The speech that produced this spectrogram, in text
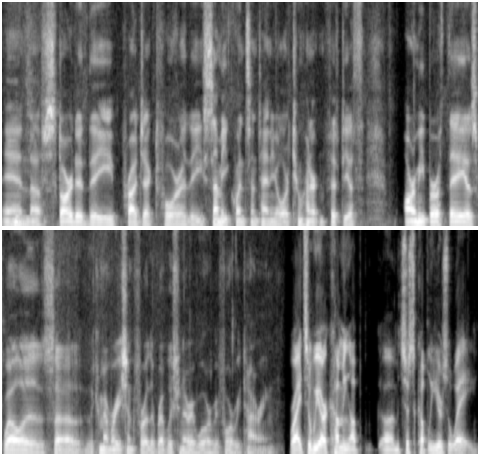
And uh, started the project for the semi quincentennial or 250th Army birthday, as well as uh, the commemoration for the Revolutionary War before retiring. Right. So we are coming up. Um, it's just a couple of years away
